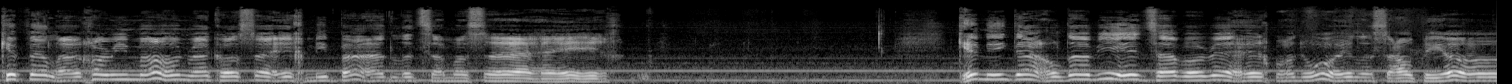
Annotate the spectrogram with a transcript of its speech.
כפלח הרימון רק עושך מבעד לצמסך כמגדל דוד צבורך בנוי לסלפיוס.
